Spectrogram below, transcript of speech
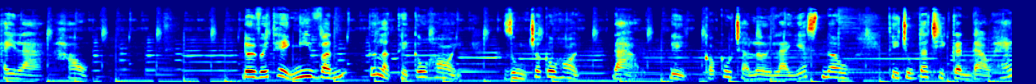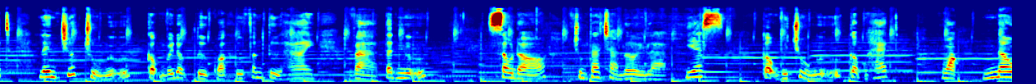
hay là how. Đối với thể nghi vấn, tức là thể câu hỏi, dùng cho câu hỏi đảo để có câu trả lời là yes no thì chúng ta chỉ cần đảo head lên trước chủ ngữ cộng với động từ quá khứ phân từ 2 và tân ngữ. Sau đó chúng ta trả lời là yes cộng với chủ ngữ cộng head hoặc no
